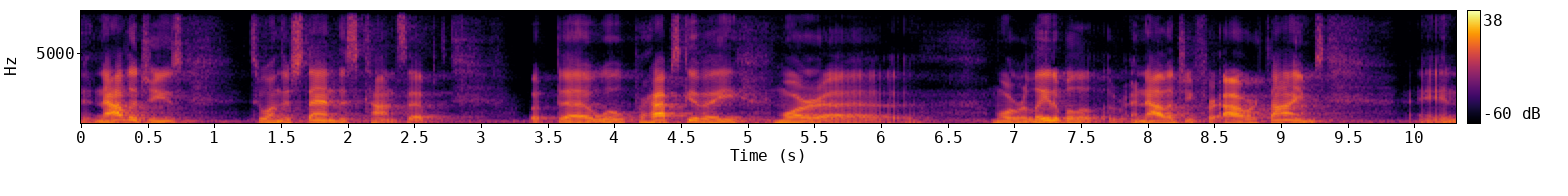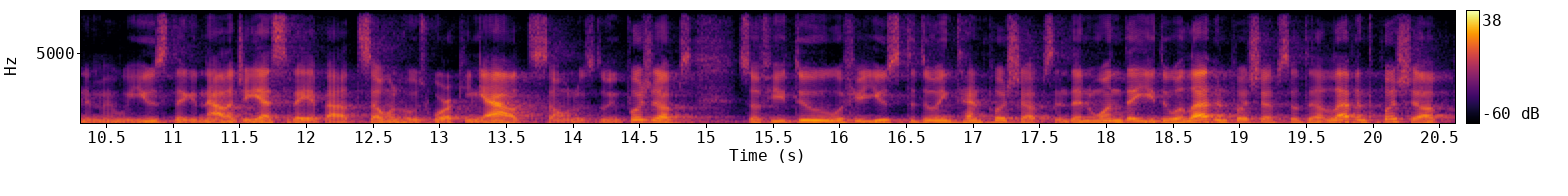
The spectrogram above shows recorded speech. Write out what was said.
analogies to understand this concept. But uh, we'll perhaps give a more uh, more relatable analogy for our times and we used the analogy yesterday about someone who's working out, someone who's doing push-ups. So if you do, if you're used to doing 10 push-ups and then one day you do 11 push-ups, so the 11th push-up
